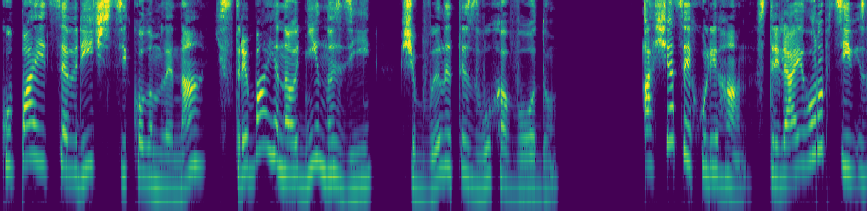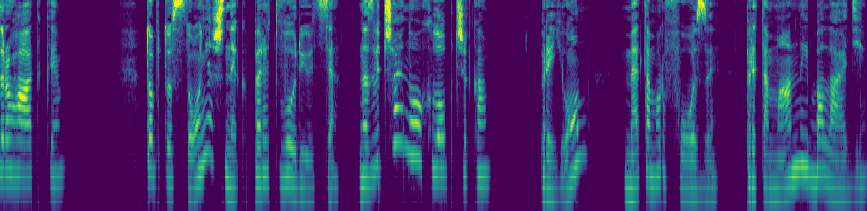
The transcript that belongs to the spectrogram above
купається в річці коло млина і стрибає на одній нозі, щоб вилити з вуха воду. А ще цей хуліган стріляє горобців із рогатки. Тобто соняшник перетворюється на звичайного хлопчика, прийом метаморфози, притаманний баладі.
